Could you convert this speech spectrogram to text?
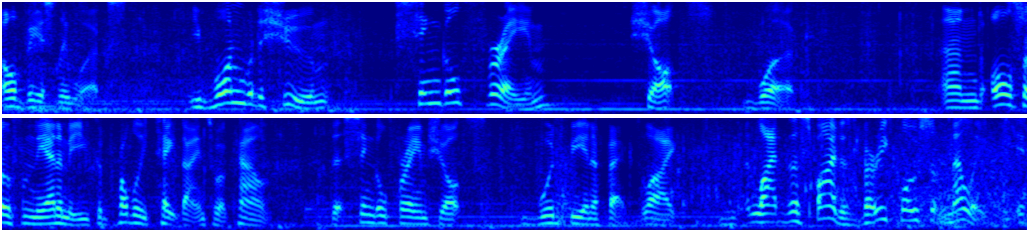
obviously works. You one would assume single frame shots work. And also from the enemy, you could probably take that into account that single frame shots would be in effect. Like like the spider's very close up melee. It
